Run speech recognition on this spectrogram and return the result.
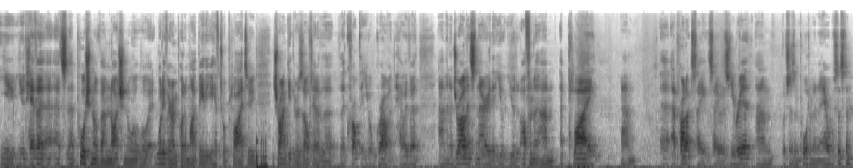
you you'd have a, a, a portion of um, nitrogen or, or whatever input it might be that you have to apply to try and get the result out of the, the crop that you're growing. However, um, in a dryland scenario, that you you'd often um, apply um, a, a product, say say it was urea, um, which is important in an arable system.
